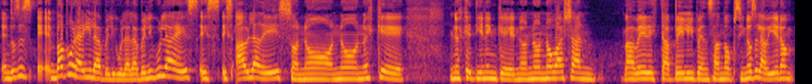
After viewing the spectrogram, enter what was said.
entonces eh, va por ahí la película. La película es, es, es, habla de eso, no, no, no es que. No es que tienen que. No, no, no vayan a ver esta peli pensando. Si no se la vieron,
